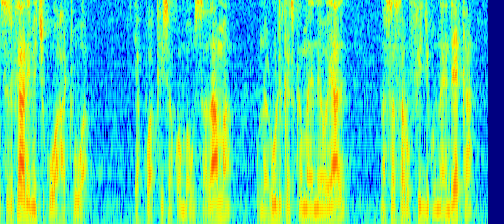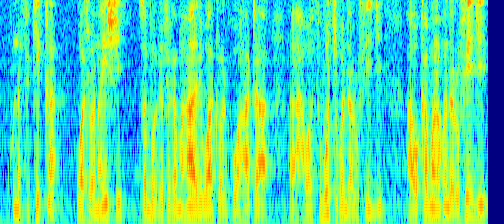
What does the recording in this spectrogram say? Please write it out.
Serikali imechukua hatua ya kuhakikisha kwamba usalama unarudi katika maeneo yale, na sasa Rufiji kunaendeka, kunafikika, watu wanaishi, sababu ikifika mahali watu walikuwa hata uh, hawathubutu kwenda Rufiji, au kama wanakwenda Rufiji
